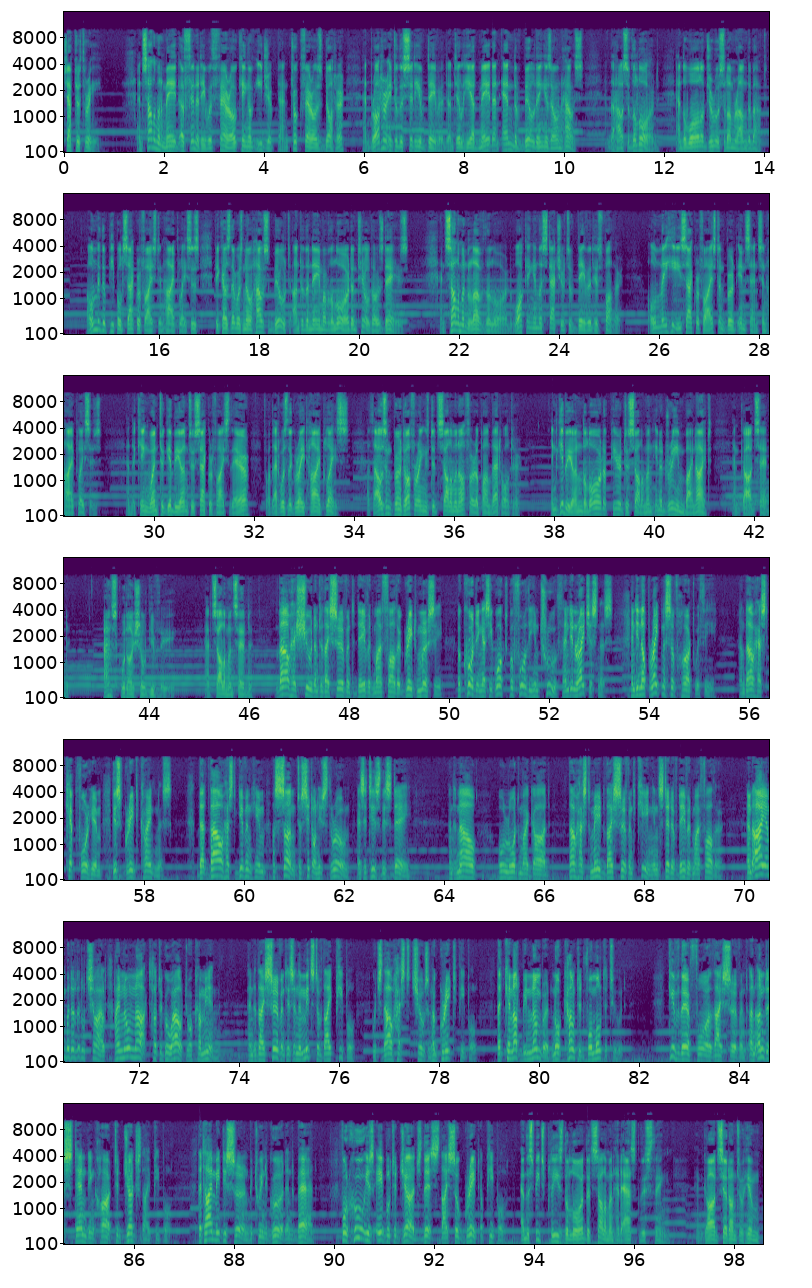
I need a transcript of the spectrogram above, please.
Chapter 3 And Solomon made affinity with Pharaoh king of Egypt, and took Pharaoh's daughter, and brought her into the city of David, until he had made an end of building his own house, and the house of the Lord, and the wall of Jerusalem round about. Only the people sacrificed in high places, because there was no house built unto the name of the Lord until those days. And Solomon loved the Lord, walking in the statutes of David his father. Only he sacrificed and burnt incense in high places. And the king went to Gibeon to sacrifice there, for that was the great high place. A thousand burnt offerings did Solomon offer upon that altar. In Gibeon the Lord appeared to Solomon in a dream by night, and God said, Ask what I shall give thee. And Solomon said, Thou hast shewed unto thy servant David my father great mercy, according as he walked before thee in truth and in righteousness, and in uprightness of heart with thee. And thou hast kept for him this great kindness, that thou hast given him a son to sit on his throne, as it is this day. And now, O Lord my God, thou hast made thy servant king instead of David my father. And I am but a little child, I know not how to go out or come in. And thy servant is in the midst of thy people, which thou hast chosen, a great people, that cannot be numbered nor counted for multitude. Give therefore thy servant an understanding heart to judge thy people, that I may discern between good and bad. For who is able to judge this thy so great a people? And the speech pleased the Lord that Solomon had asked this thing. And God said unto him,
